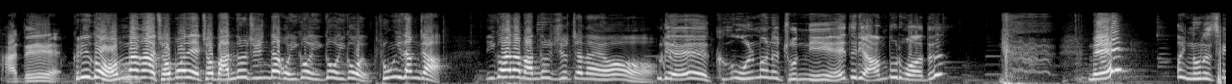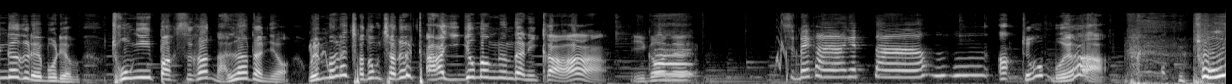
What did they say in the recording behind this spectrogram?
아들, 그리고 엄마가 저번에 저 만들어 주신다고 이거 이거 이거 종이 상자 이거 하나 만들어 주셨잖아요. 그래 그거 얼마나 좋니? 애들이 안 부러워하든? 네? 아니 너는 생각을 해보렴. 종이 박스가 날라다녀. 웬만한 자동차를 다 이겨먹는다니까. 이거는 집에 가야겠다. 어, 저건 뭐야? 종이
